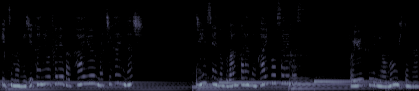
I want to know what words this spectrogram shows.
いつも身近に置ければ開運間違いなし人生の不安からも解放されますというふうに思う人が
